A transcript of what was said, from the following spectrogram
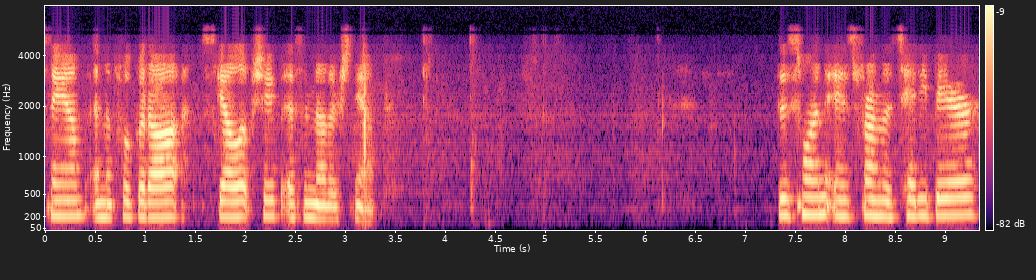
stamp and the polka dot scallop shape is another stamp. This one is from the Teddy Bear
